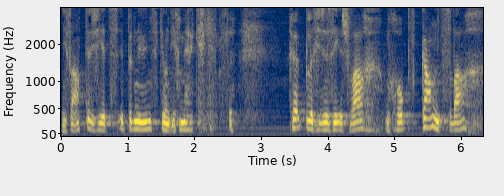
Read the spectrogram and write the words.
Mein Vater ist jetzt über 90 und ich merke jetzt, körperlich ist er sehr schwach, im Kopf ganz wach.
